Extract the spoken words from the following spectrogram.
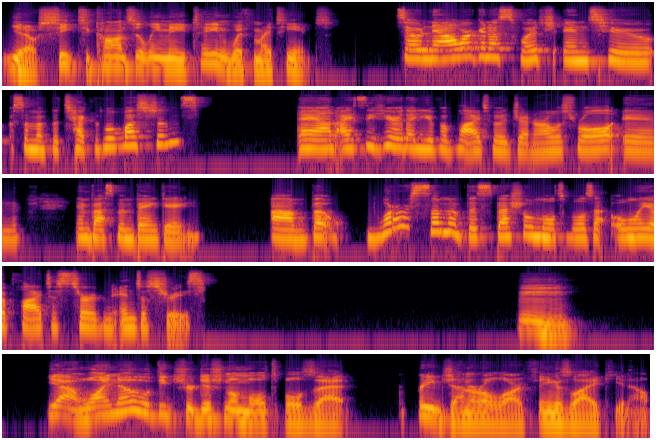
you know, seek to constantly maintain with my teams. So now we're going to switch into some of the technical questions. And I see here that you've applied to a generalist role in investment banking. Um, but what are some of the special multiples that only apply to certain industries? Hmm. Yeah, well, I know the traditional multiples that are pretty general are things like, you know,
